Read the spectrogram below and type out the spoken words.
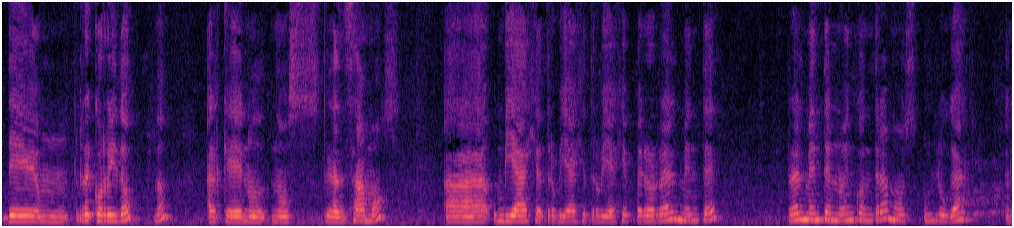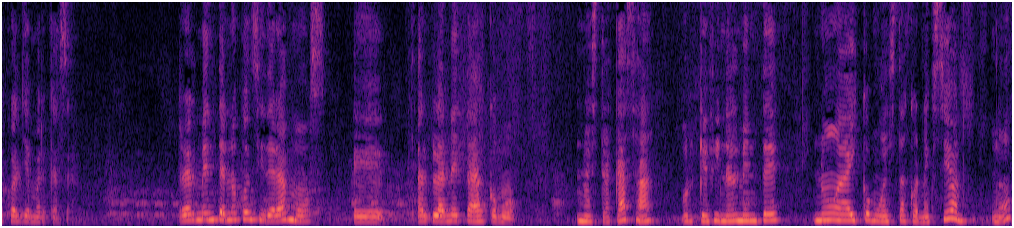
de mm, recorrido, ¿no? Al que nos lanzamos a un viaje, otro viaje, otro viaje, pero realmente, realmente no encontramos un lugar al cual llamar casa realmente no consideramos eh, al planeta como nuestra casa, porque finalmente no hay como esta conexión, ¿no?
